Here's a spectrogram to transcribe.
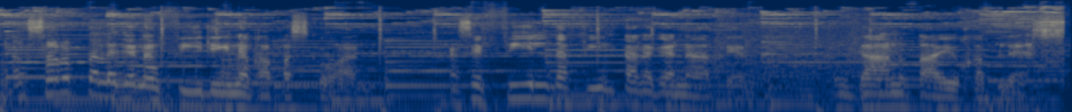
ang sarap talaga ng feeling ng Kapaskuhan. Kasi feel na feel talaga natin kung gaano tayo ka-bless.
